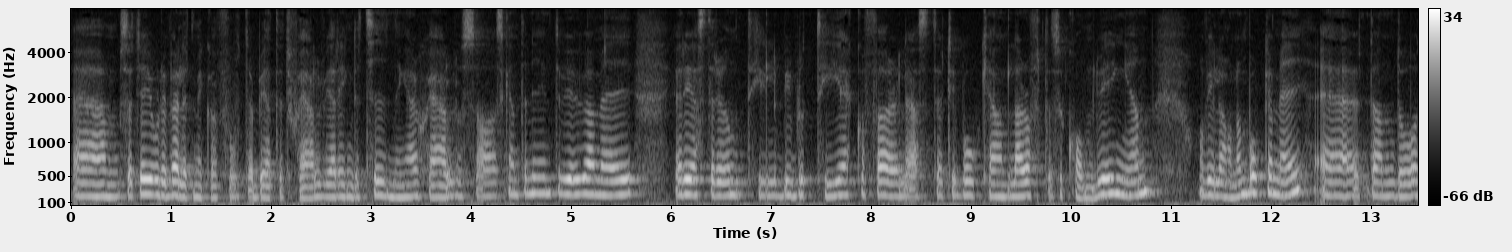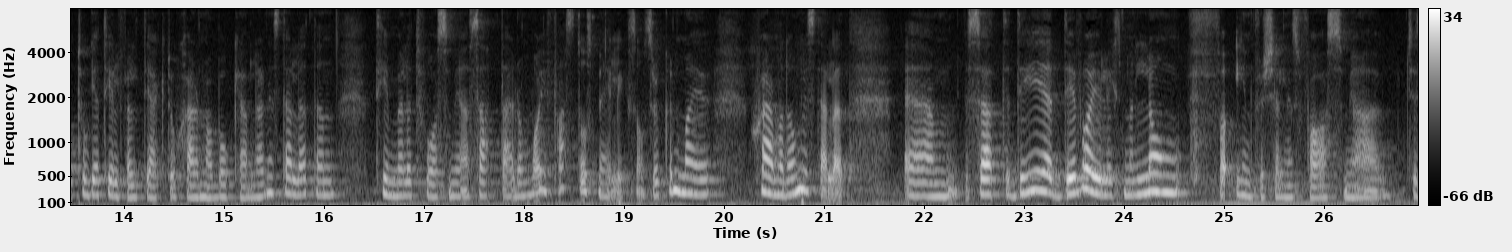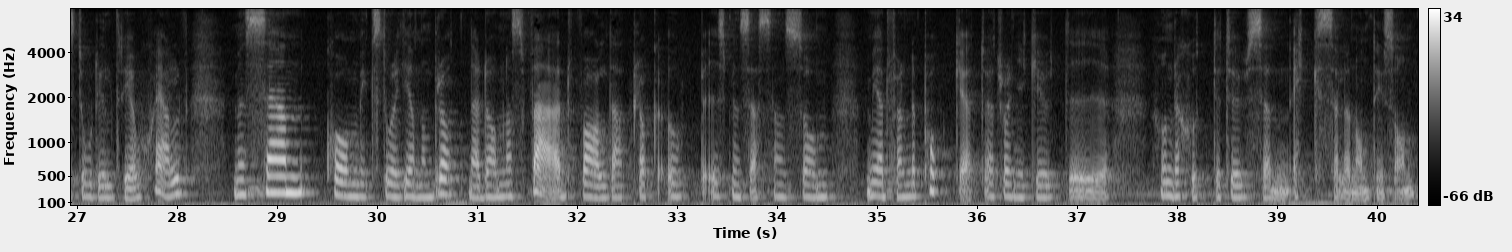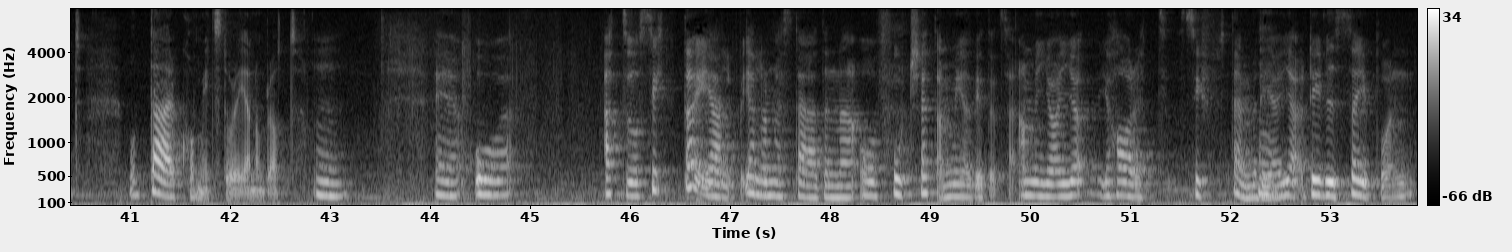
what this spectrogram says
Ehm, så att jag gjorde väldigt mycket av fotarbetet själv. Jag ringde tidningar själv och sa, ska inte ni intervjua mig? Jag reste runt till bibliotek och föreläste till bokhandlar. Ofta så kom det ingen och ville ha någon boka mig. Ehm, utan då tog jag tillfället i akt och skärma bokhandlaren istället. En timme eller två som jag satt där, de var ju fast hos mig liksom, så då kunde man ju skärma dem istället. Ehm, så att det, det var ju liksom en lång införsäljningsfas som jag till stor del drev själv. Men sen kom mitt stora genombrott när Damernas Värld valde att plocka upp Isprinsessan som medföljande pocket. Och jag tror den gick ut i 170 000 ex eller någonting sånt. Och där kom mitt stora genombrott. Mm. Eh, och att då sitta i, all, i alla de här städerna och fortsätta medvetet så här, ah, men jag, jag, jag har ett syfte med det mm. jag gör. Det visar ju på en,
